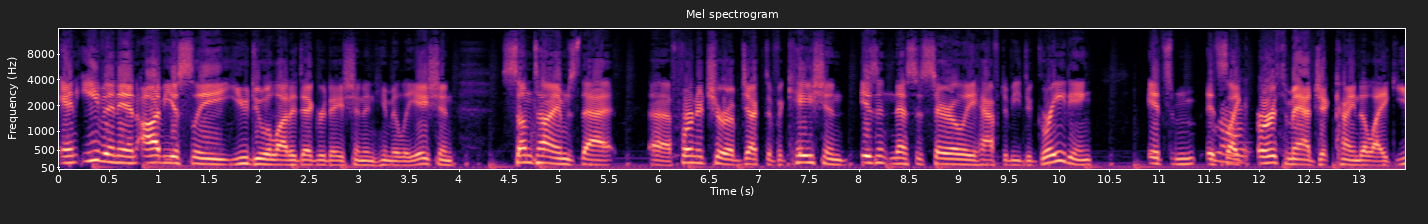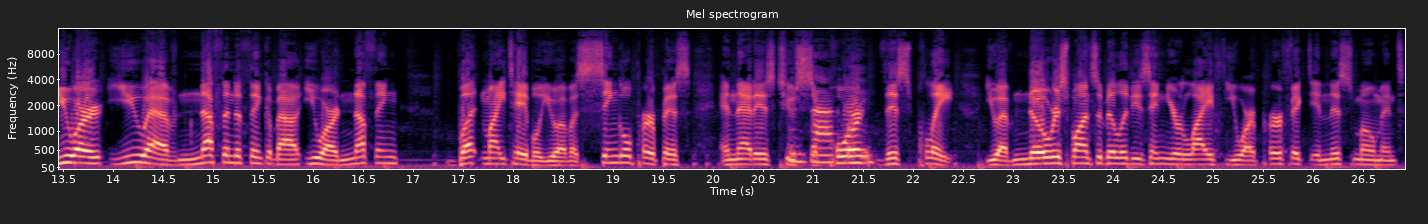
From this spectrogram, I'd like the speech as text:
and even in obviously you do a lot of degradation and humiliation. Sometimes that uh, furniture objectification isn't necessarily have to be degrading. It's it's Right. like earth magic, kind of like you are you have nothing to think about. You are nothing but my table. You have a single purpose, and that is to Exactly. support this plate. You have no responsibilities in your life. You are perfect in this moment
